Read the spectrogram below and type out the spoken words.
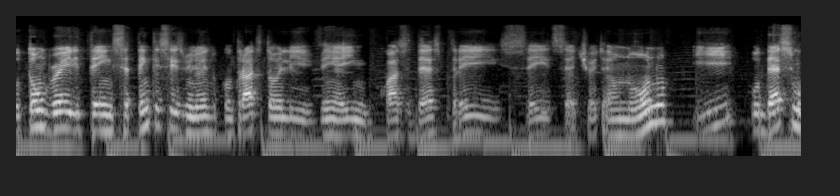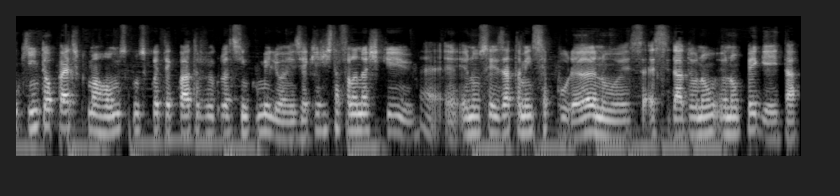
O Tom Brady tem 76 milhões no contrato, então ele vem aí em quase 10, 3, 6, 7, 8, é um nono. E o 15 é o Patrick Mahomes com 54,5 milhões. E aqui a gente está falando, acho que. É, eu não sei exatamente se é por ano, esse, esse, dado eu não, eu não peguei, tá?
